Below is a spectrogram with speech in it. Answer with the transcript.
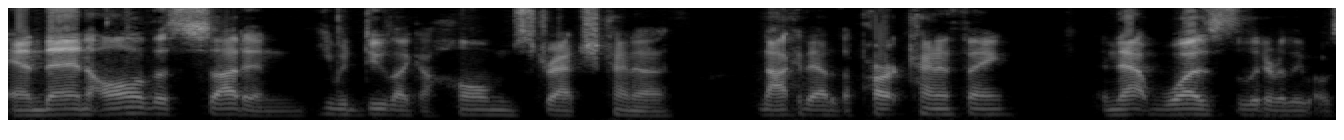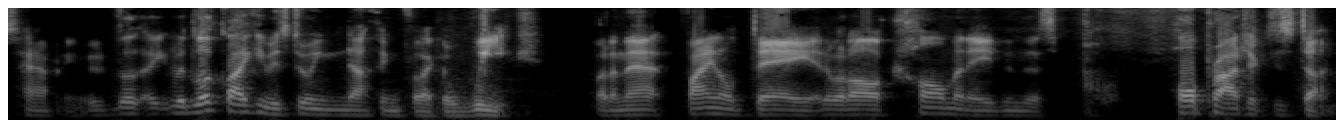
and then all of a sudden he would do like a home stretch kind of knock it out of the park kind of thing, and that was literally what was happening. It would, look, it would look like he was doing nothing for like a week, but on that final day, it would all culminate in this whole project is done,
